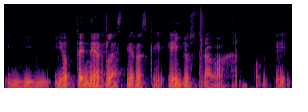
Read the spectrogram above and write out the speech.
y, obtener las tierras que ellos trabajan, porque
